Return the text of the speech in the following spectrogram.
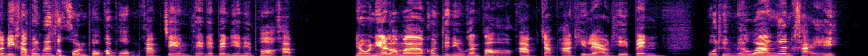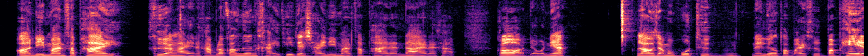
วัสดีครับเพื่อนๆทุกคนพบกับผมครับเจมส์เทรดได้เป็นเย็นให้พอครับ เดี๋ยววันนี้เรามาคอนติเนียกันต่อครับ จากพาร์ทที่แล้วที่เป็นพูดถึงเรื่องว่าเงื่อนไขอ่าดีมานซัพพลายคืออะไรนะครับ แล้วก็เงื่อนไขที่จะใช้ดีมานซัพพลายนั้นได้นะครับ ก็เดี๋ยววันนี้เราจะมาพูดถึงในเรื่องต่อไปคือประเภท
